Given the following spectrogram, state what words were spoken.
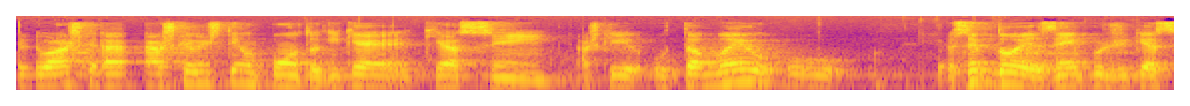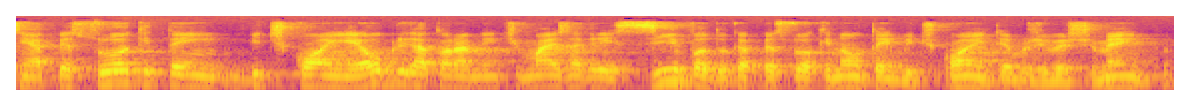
eu acho, que, acho que a gente tem um ponto aqui que é, que é assim, acho que o tamanho, o, eu sempre dou um exemplo de que assim, a pessoa que tem Bitcoin é obrigatoriamente mais agressiva do que a pessoa que não tem Bitcoin em termos de investimento?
